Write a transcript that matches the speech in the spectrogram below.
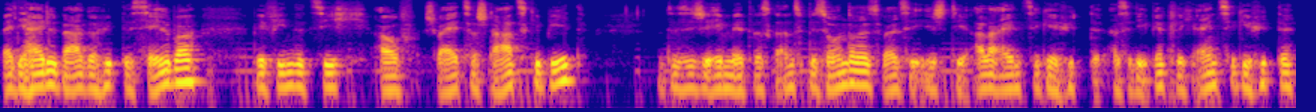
weil die Heidelberger Hütte selber befindet sich auf Schweizer Staatsgebiet. Und das ist eben etwas ganz Besonderes, weil sie ist die allereinzige Hütte, also die wirklich einzige Hütte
